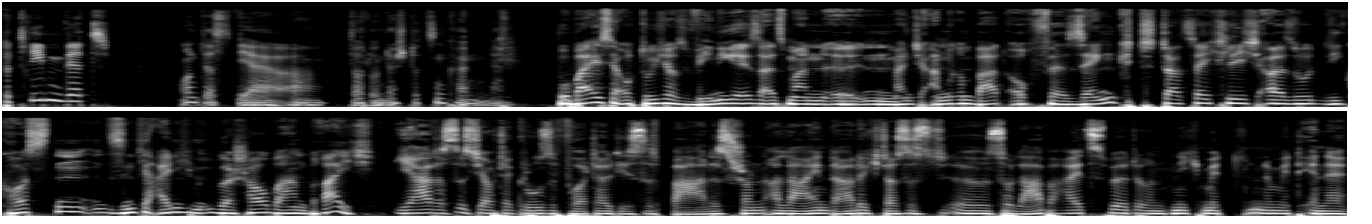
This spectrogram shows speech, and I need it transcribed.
betrieben wird und dass wir äh, dort unterstützen können dann. Wobei es ja auch durchaus weniger ist, als man äh, in manch anderem Bad auch versenkt tatsächlich. Also die Kosten sind ja eigentlich im überschaubaren Bereich. Ja, das ist ja auch der große Vorteil dieses Bades. Schon allein dadurch, dass es äh, solar beheizt wird und nicht mit, mit Ener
